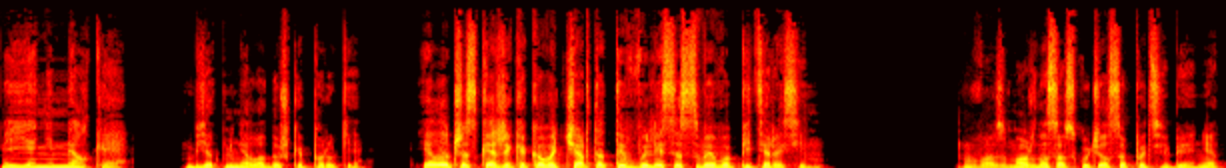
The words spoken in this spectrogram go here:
И я не мелкая, — бьет меня ладошкой по руке. И лучше скажи, какого черта ты вылез из своего Питера, Сим? Возможно, соскучился по тебе, нет?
